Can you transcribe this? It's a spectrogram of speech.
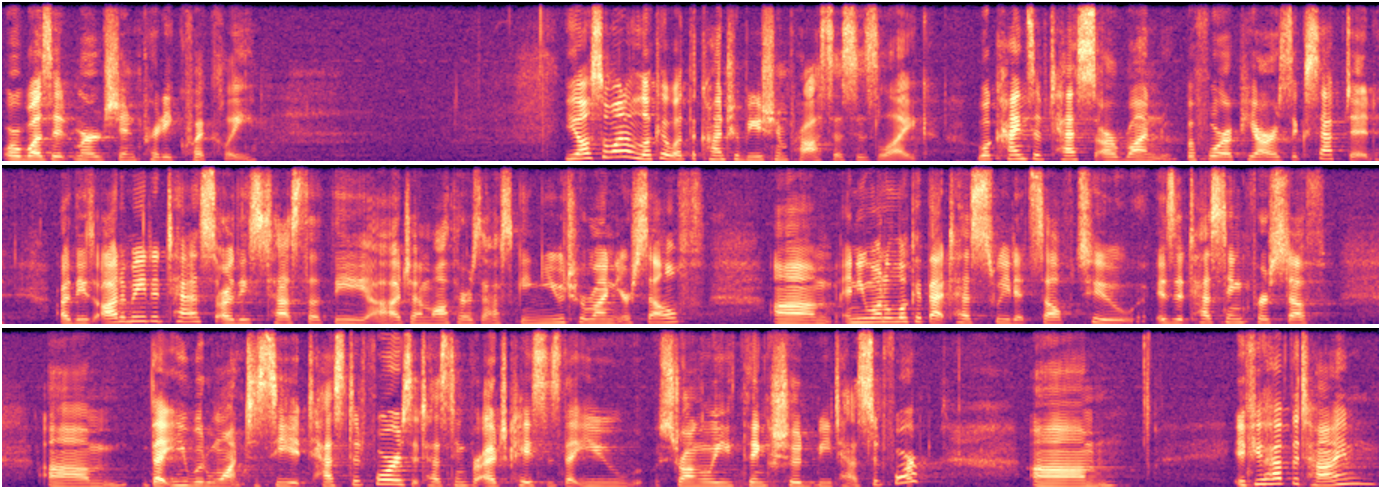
Or was it merged in pretty quickly? You also want to look at what the contribution process is like. What kinds of tests are run before a PR is accepted? Are these automated tests? Are these tests that the uh, GEM author is asking you to run yourself? Um, and you want to look at that test suite itself too. Is it testing for stuff um, that you would want to see it tested for? Is it testing for edge cases that you strongly think should be tested for? Um, if you have the time,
